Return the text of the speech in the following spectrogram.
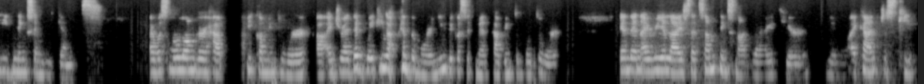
evenings and weekends. I was no longer happy coming to work. Uh, I dreaded waking up in the morning because it meant having to go to work. And then I realized that something's not right here. You know, I can't just keep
